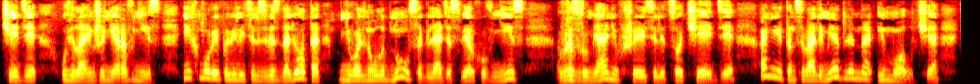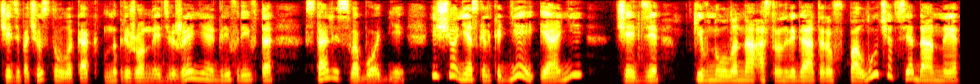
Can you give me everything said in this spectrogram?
Чеди увела инженера вниз, и хмурый повелитель звездолета невольно улыбнулся, глядя сверху вниз в разрумянившееся лицо Чеди. Они танцевали медленно и молча. Чеди почувствовала, как напряженные движения грифрифта стали свободней. Еще несколько дней, и они, Чедди кивнула на астронавигаторов, получат все данные.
